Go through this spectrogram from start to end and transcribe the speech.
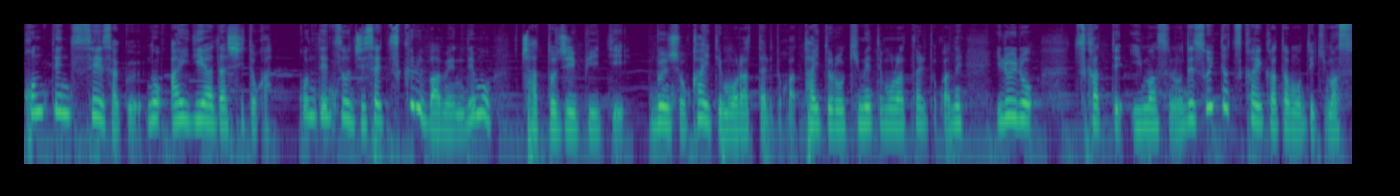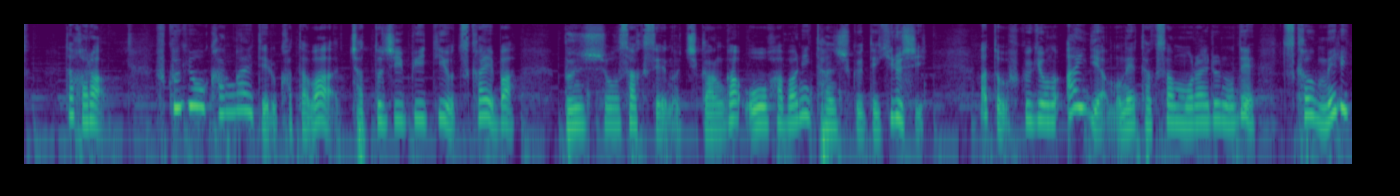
コンテンツ制作のアイディア出しとかコンテンツを実際作る場面でもチャット GPT 文章を書いてもらったりとかタイトルを決めてもらったりとかねいろいろ使っていますのでそういった使い方もできます。だから副業を考えている方はチャット GPT を使えば文章作成の時間が大幅に短縮できるしあと副業のアイデアもねたくさんもらえるので使うメリッ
